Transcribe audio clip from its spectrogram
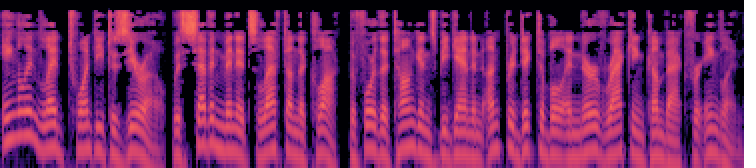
England led 20-0, with seven minutes left on the clock, before the Tongans began an unpredictable and nerve-wracking comeback for England.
